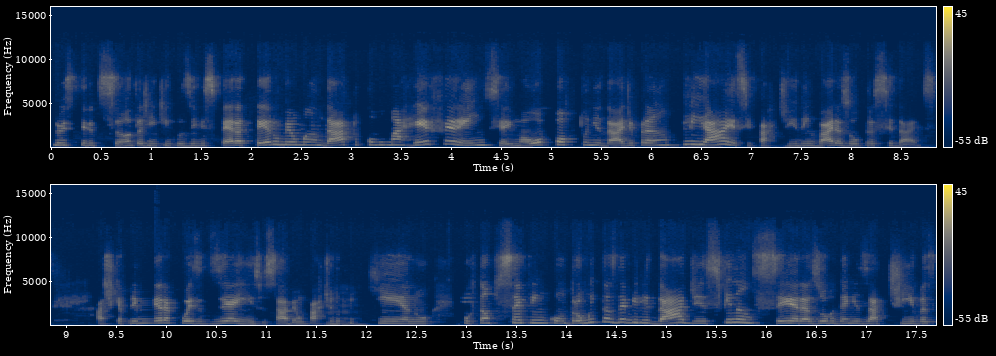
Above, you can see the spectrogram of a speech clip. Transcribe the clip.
no Espírito Santo, a gente, inclusive, espera ter o meu mandato como uma referência e uma oportunidade para ampliar esse partido em várias outras cidades. Acho que a primeira coisa a dizer é isso, sabe? É um partido uhum. pequeno, portanto, sempre encontrou muitas debilidades financeiras, organizativas.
